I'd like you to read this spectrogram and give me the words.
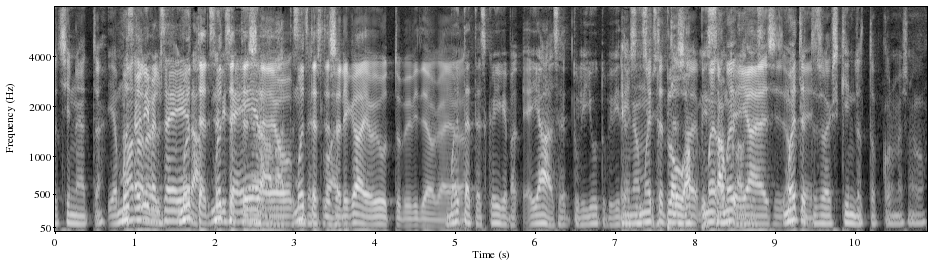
saad sinna jätta. ja era- mõtted, mõtetes ju mõtetes oli ka ju Youtube'i videoga ja mõtetes kõigepealt, jaa, see tuli Youtube'i video. ei no mõtetes, mõtetes oleks kindlalt top kolmes nagu.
